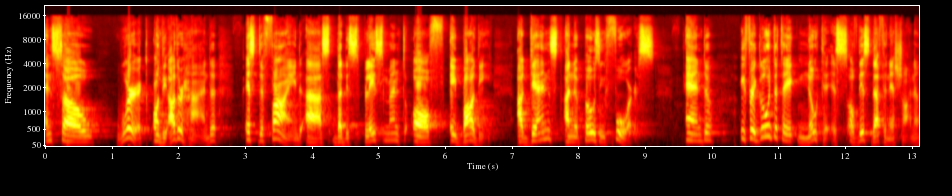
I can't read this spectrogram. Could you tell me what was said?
And so, work, on the other hand, is defined as the displacement of a body against an opposing force. And if we're going to take notice of this definition,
